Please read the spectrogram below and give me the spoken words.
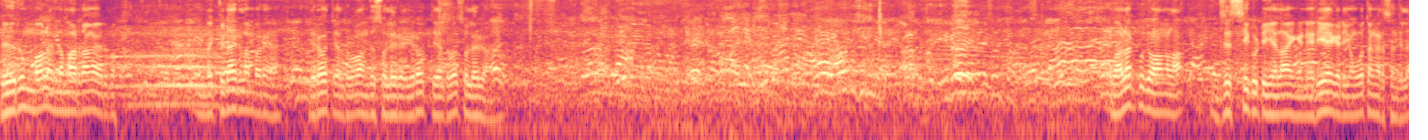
பெரும்பாலும் இந்த மாதிரி தாங்க இருக்கும். இந்த கிடாரிலாம் பாருங்க இருபத்தி ஏழு ரூபா வந்து சொல்லிரு இருபத்தி ஏழு ரூபா சொல்லியிருக்காங்க வளர்ப்புக்கு வாங்கலாம். ஜெர்சி குட்டிங்கெல்லாம் இங்கே நிறைய கிடைக்கும் ஊத்தங்கரை சந்தில்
